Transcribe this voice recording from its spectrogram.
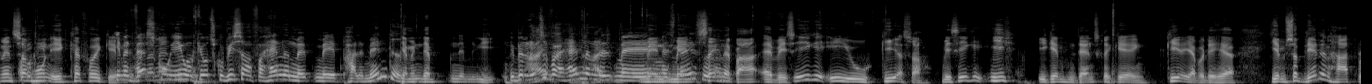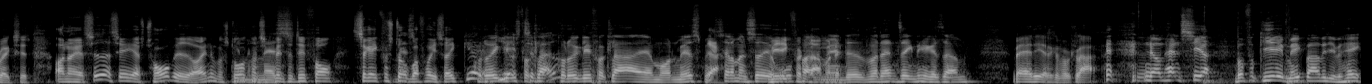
men som hun ikke kan få igennem. Jamen, hvad skulle EU have gjort? Skulle vi så have forhandlet med, med parlamentet? Jamen, jeg, I, Vi bliver nødt til at forhandle med- med- men, med men sagen er bare, at hvis ikke EU giver sig, hvis ikke I igennem den danske regering giver jer på det her, jamen så bliver det en hard Brexit. Og når jeg sidder og ser jeres tårvede øjne, hvor store Jamen, Mads- konsekvenser det får, så kan jeg ikke forstå, Mads, hvorfor I så ikke giver Kunne du ikke lige forklare, kunne du ikke lige forklare uh, Morten Messerschmidt, Ja. selvom man sidder I Europaparlamentet, hvordan tingene hænger sammen? Hvad er det, jeg skal forklare? Nå, om han siger, hvorfor giver I dem ikke bare, hvad de vil have?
